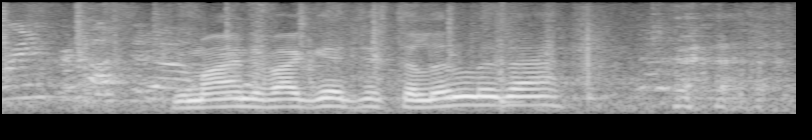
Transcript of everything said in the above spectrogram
We're in for pasta. You mind if I get just a little of that?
